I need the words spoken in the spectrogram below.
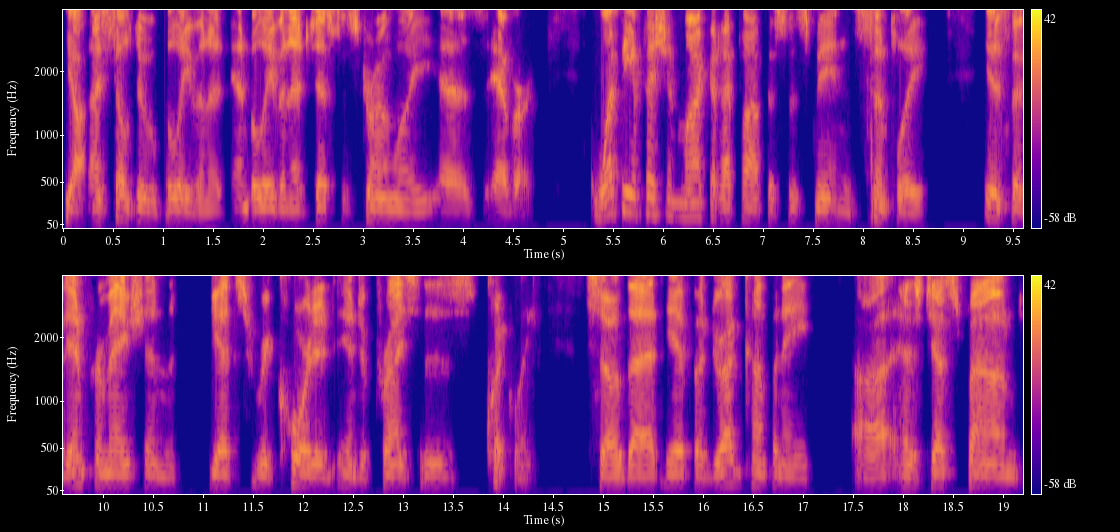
Yeah, I still do believe in it, and believe in it just as strongly as ever. What the efficient market hypothesis means simply is that information gets recorded into prices quickly. So that if a drug company uh, has just found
